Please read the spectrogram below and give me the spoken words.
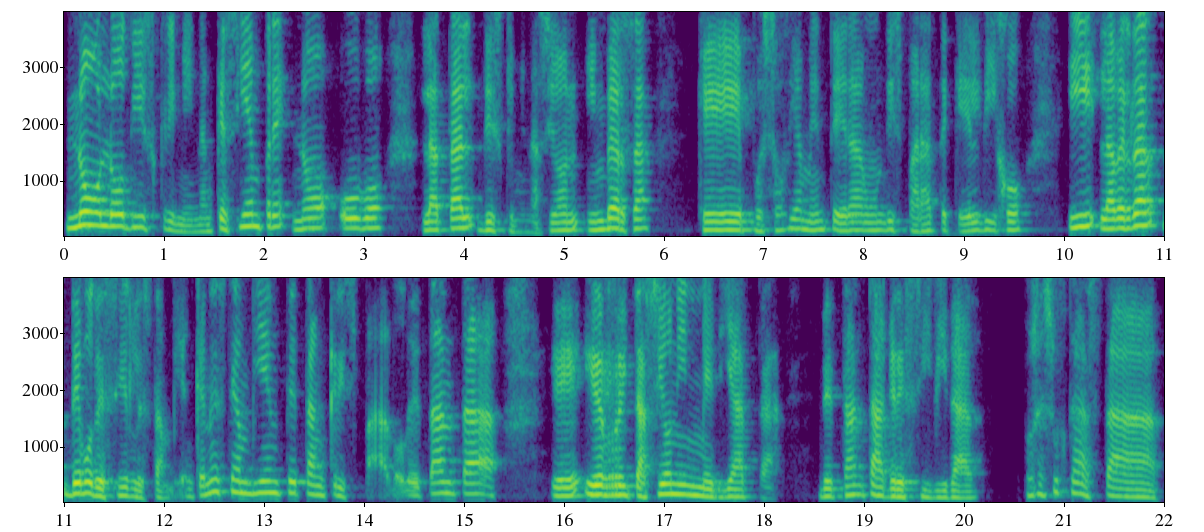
no lo discriminan, que siempre no hubo la tal discriminación inversa, que pues obviamente era un disparate que él dijo y la verdad, debo decirles también que en este ambiente tan crispado, de tanta eh, irritación inmediata, de tanta agresividad, pues resulta hasta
